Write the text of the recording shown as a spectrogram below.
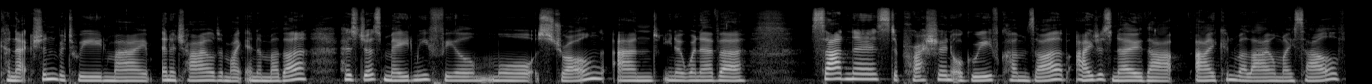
connection between my inner child and my inner mother has just made me feel more strong. And, you know, whenever sadness, depression, or grief comes up, I just know that I can rely on myself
